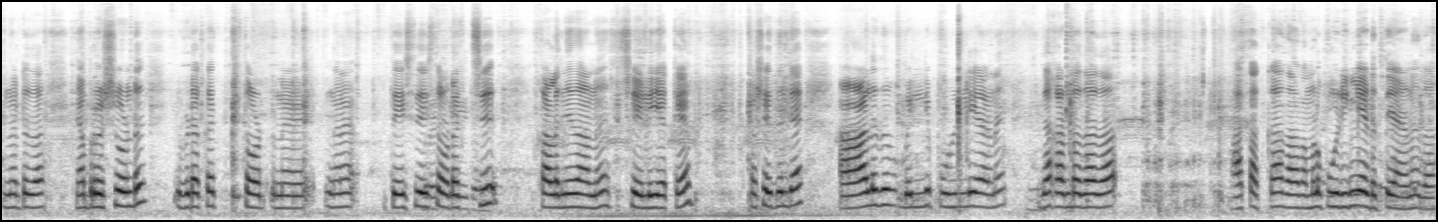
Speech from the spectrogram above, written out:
എന്നിട്ട് ഇതാ ഞാൻ ബ്രഷ് കൊണ്ട് ഇവിടെയൊക്കെ ഇങ്ങനെ തേച്ച് തേച്ച് തുടച്ച് കളഞ്ഞതാണ് ചെളിയൊക്കെ. പക്ഷെ ഇതിന്റെ ആളിത് വലിയ പുള്ളിയാണ്. ഇതാ കണ്ടോ അതാ ആ കക്ക അതാ നമ്മൾ പുഴുങ്ങിയെടുത്തതാണ് ഇതാ.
